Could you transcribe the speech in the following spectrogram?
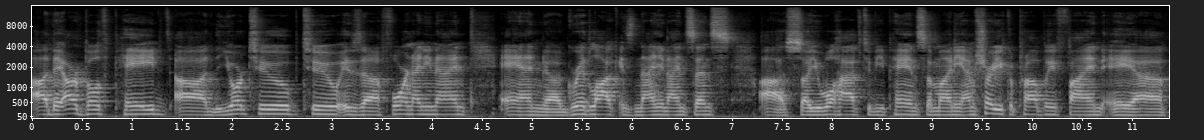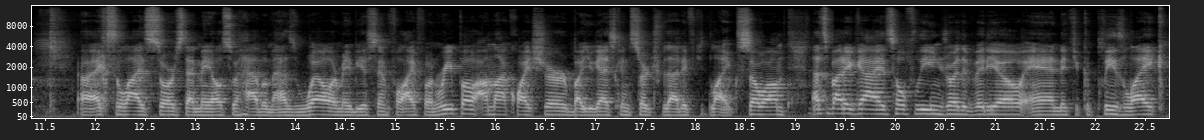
Uh, they are both paid. Uh, the YourTube 2 is uh, $4.99 and uh, Gridlock is 99 cents. so you will have to be paying some money. I'm sure you could probably find a uh, xSellize source that may also have them as well, or maybe a simple iPhone repo. I'm not quite sure, but you guys can search for that if you'd like. So um, that's about it, guys. Hopefully you enjoyed the video, and if you could please like,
